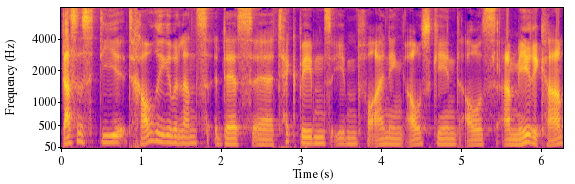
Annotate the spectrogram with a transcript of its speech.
Das ist die traurige Bilanz des äh, Tech-Bebens, eben vor allen Dingen ausgehend aus Amerika.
